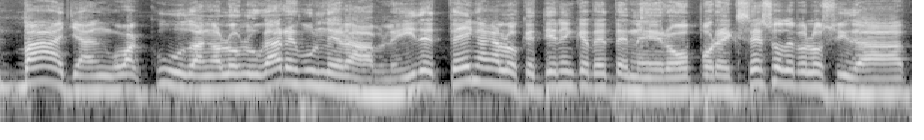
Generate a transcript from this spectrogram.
Vayan o acudan a los lugares vulnerables y detengan a los que tienen que detener o por exceso de velocidad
